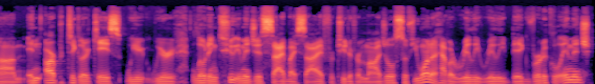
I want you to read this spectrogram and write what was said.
Um, in our particular case, we, we're loading two images side by side for two different modules. So if you want to have a really, really big vertical image,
